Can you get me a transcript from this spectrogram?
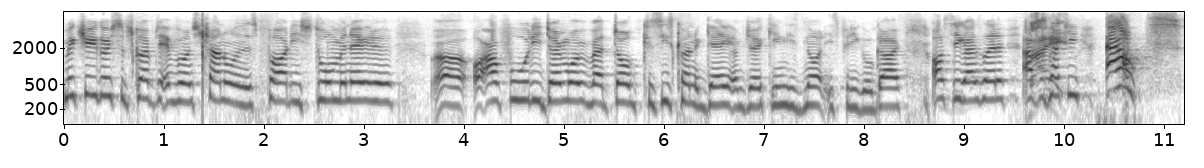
Make sure you go subscribe to everyone's channel in this party. Storminator, uh, Alpha Woody. Don't worry about Dog, because he's kind of gay. I'm joking. He's not. He's a pretty good guy. I'll see you guys later. Apple Bye. Patchy, out!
